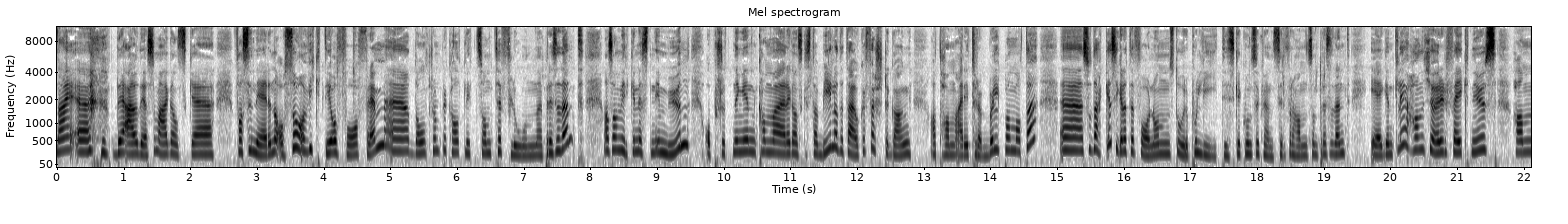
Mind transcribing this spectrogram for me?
Nei, eh, det er jo det som er ganske fascinerende også, og viktig å få frem. Eh, Donald Trump blir kalt litt sånn teflon-president. Altså Han virker nesten immun. Oppslutningen kan være ganske stabil, og dette er jo ikke første gang at han er i trøbbel, på en måte. Eh, så det er ikke sikkert at det får noen store politiske konsekvenser for han som president, egentlig. Han kjører fake news. Han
